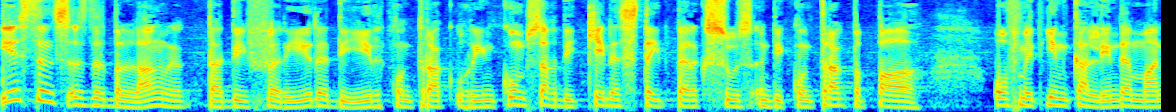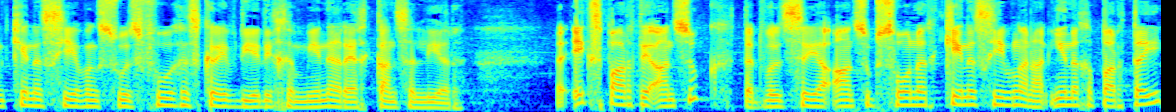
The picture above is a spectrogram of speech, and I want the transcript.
Eerstens is dit belangrik dat die verhuurder die huurkontrak ooreenkomstig die kennistydperk soos in die kontrak bepaal of met een kalendermaand kennisgewing soos voorgeskryf deur die gemeenereg kanselleer. 'n Ex-parte aansoek, dit wil sê 'n aansoek sonder kennisgewing aan enige party,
